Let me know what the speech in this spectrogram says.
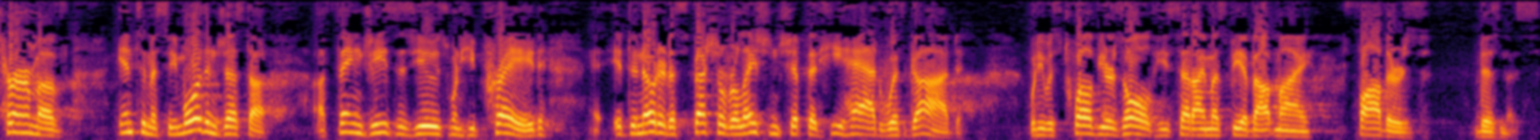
term of intimacy, more than just a, a thing Jesus used when he prayed, it denoted a special relationship that he had with God. When he was 12 years old, he said, I must be about my father's business.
